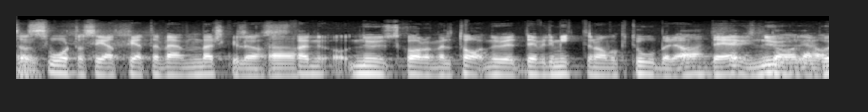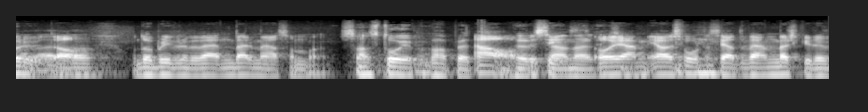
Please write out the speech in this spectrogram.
har svårt att se att Peter Wennberg skulle... För nu, ska de väl ta, nu är det väl i mitten av oktober, ja, Ja, det är ju 60 nu det går ut. ja. Ja. Och då blir väl Wennberg med som... som Han står ju på pappret ja, som precis. huvudtränare. Och liksom. jag, jag har svårt att se att Wennberg skulle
